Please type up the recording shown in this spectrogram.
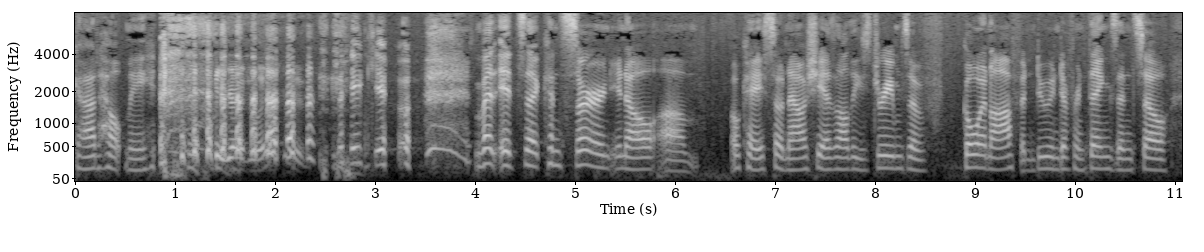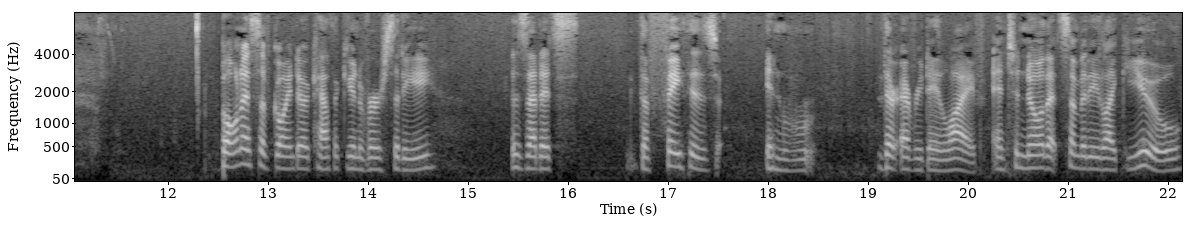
God help me. Congratulations. Thank you. But it's a concern, you know. Um, okay, so now she has all these dreams of going off and doing different things, and so bonus of going to a Catholic university is that it's the faith is in r- their everyday life, and to know that somebody like you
